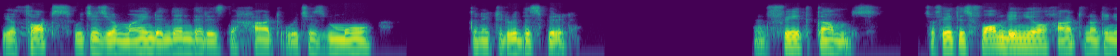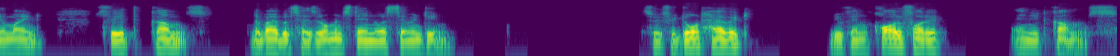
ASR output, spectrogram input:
your thoughts, which is your mind, and then there is the heart, which is more connected with the spirit. And faith comes. So faith is formed in your heart, not in your mind. Faith comes, the Bible says, Romans 10, verse 17. So if you don't have it, you can call for it and it comes.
